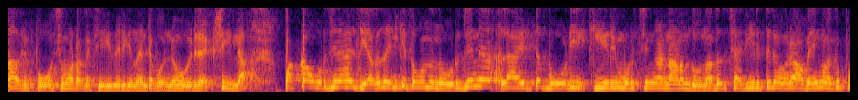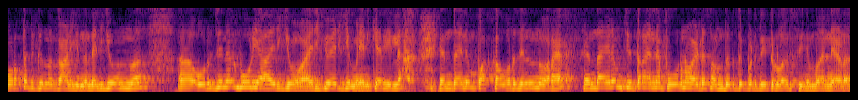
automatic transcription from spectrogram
ആ ഒരു പോസ്റ്റ്മോർട്ടം ഒക്കെ ചെയ്തിരിക്കുന്നത് എന്റെ പൊന്നോ ഒരു രക്ഷയില്ല. പക്ക ഒറിജിനാലിറ്റി അതായത് എനിക്ക് തോന്നുന്നു ഒറിജിനലായിട്ട് ബോഡി കീറി മുറിച്ചിങ്ങാണ്ടാണെന്ന് തോന്നുന്നു. അതായത് ശരീരത്തിലെ ഓരോ അവയവങ്ങളൊക്കെ പുറത്തെടുക്കുന്ന കാണിക്കുന്നുണ്ട്. എനിക്ക് തോന്നുന്നത് ഒറിജിനൽ ബോഡി ആയിരിക്കുമോ? ആയിരിക്കുമായിരിക്കും. എനിക്കറിയില്ല. എന്തായാലും പക്ക ഒറിജിനൽ എന്ന് പറയാം. എന്തായാലും ചിത്രം എന്നെ പൂർണമായിട്ട് സംതൃപ്തിപ്പെടുത്തിയിട്ടുള്ള ഒരു സിനിമ തന്നെയാണ്.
